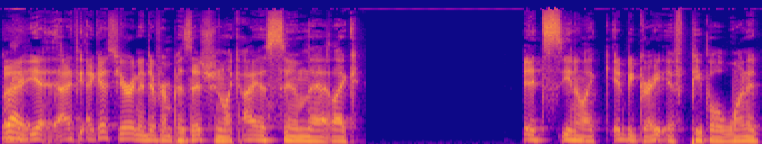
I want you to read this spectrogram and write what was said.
But Right. yeah, I, th- I guess you're in a different position. Like, I assume that, like, it's, you know, like, it'd be great if people wanted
